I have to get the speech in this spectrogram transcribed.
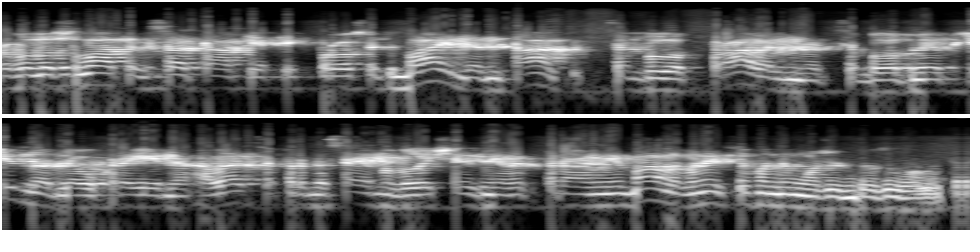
проголосувати все так, як їх просить Байден, так це було б правильно, це було б необхідно для України, але це принесе йому величезні електоральні бали. Вони цього не можуть дозволити.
